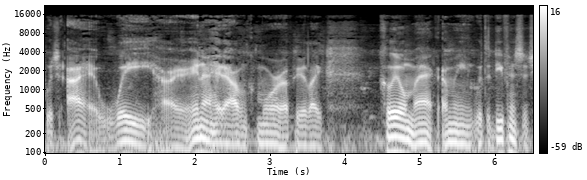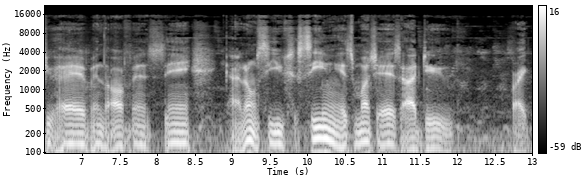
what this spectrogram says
which I had way higher. And I had Alvin Kamara up here. Like, Khalil Mack, I mean, with the defense that you have and the offense, and I don't see you succeeding as much as I do. Like,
